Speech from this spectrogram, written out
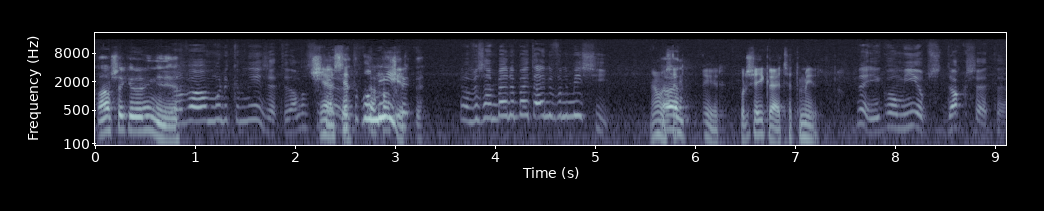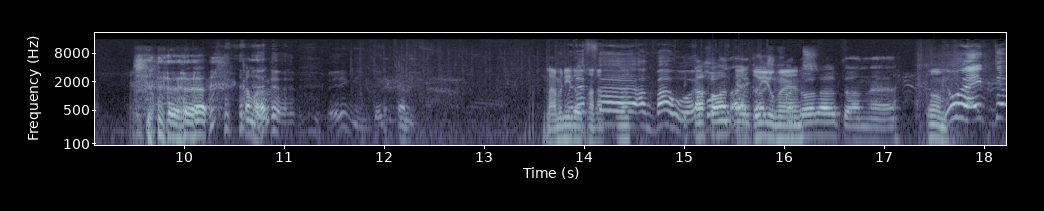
Waarom zet je er niet neer? Maar waar moet ik hem neerzetten? Anders Ja, zet hem gewoon Ja, neer. ja, we zijn bijna bij het einde van de missie. Nou, Ja. zet hem neer. Voor de zekerheid, zet hem neer. Nee, ik wil hem hier op zijn dak zetten. kan ook. Weet ik niet. Denk ik Kan. Laat me Ik niet dat even gaan eh, aan het bouwen hoor. kan gewoon, als doe, je gewoon jongens. doorloopt, dan... eh, Kom. Jongen, hey, what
